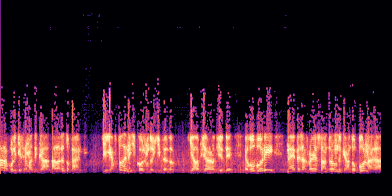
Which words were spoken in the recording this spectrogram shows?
πάρα πολύ και χρηματικά. Αλλά δεν το κάνει. Και γι' αυτό δεν έχει κόσμο το γήπεδο. Για όποιον αναρωτιέται. Εγώ μπορεί να έπαιζα χρόνια στον Ατρόμητο και να τον πόναγα,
